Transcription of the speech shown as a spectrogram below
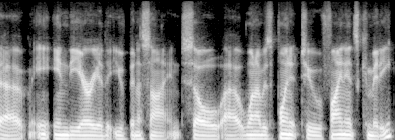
uh, in the area that you've been assigned. So uh, when I was appointed to Finance Committee,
